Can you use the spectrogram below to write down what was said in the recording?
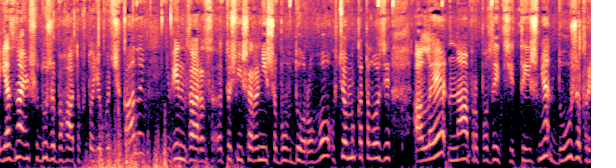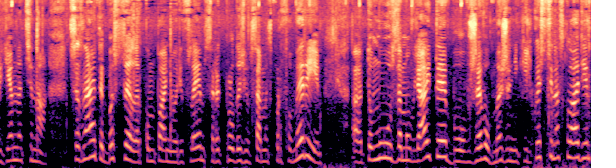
Я знаю, що дуже багато хто його чекали. Він зараз, е, точніше, раніше був дорого в цьому каталозі, але на пропозиції тижня дуже приємна ціна. Це знаєте, бестселер компанії Oriflame серед продажів саме з парфумерії. Тому замовляйте, бо вже в обмеженій кількості на складі,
